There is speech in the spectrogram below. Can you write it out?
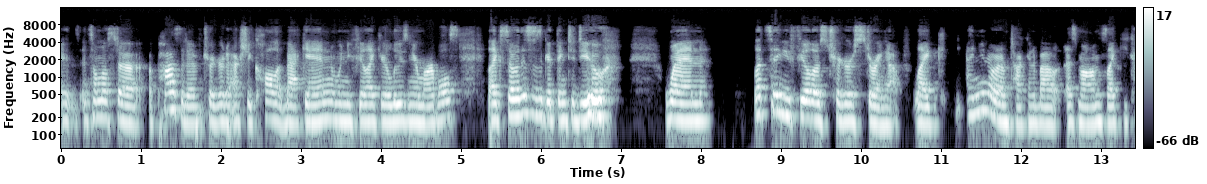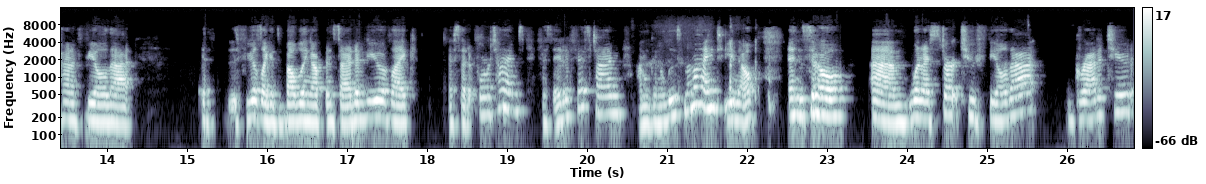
it's, it's almost a, a positive trigger to actually call it back in when you feel like you're losing your marbles. Like so this is a good thing to do when let's say you feel those triggers stirring up. Like and you know what i'm talking about as moms like you kind of feel that it, it feels like it's bubbling up inside of you of like i've said it four times if i say it a fifth time i'm going to lose my mind you know? And so um, when i start to feel that gratitude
